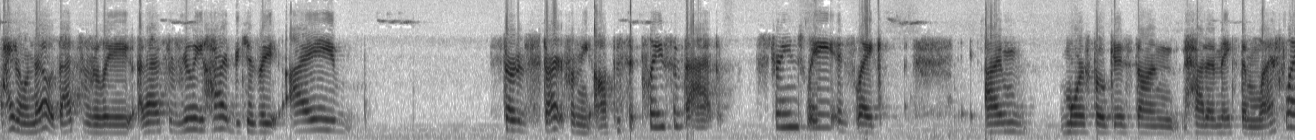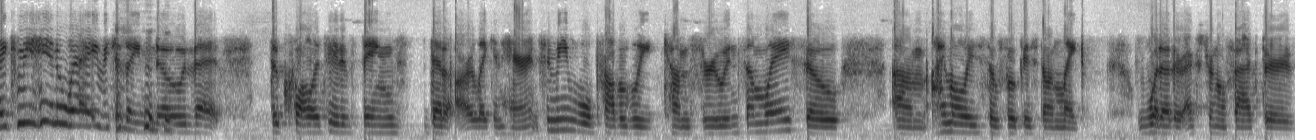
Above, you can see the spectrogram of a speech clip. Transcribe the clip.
I don't know. That's really that's really hard because I I sort of start from the opposite place of that. Strangely, is like I'm more focused on how to make them less like me in a way because I know that the qualitative things that are like inherent to me will probably come through in some way. So um, I'm always so focused on like what other external factors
